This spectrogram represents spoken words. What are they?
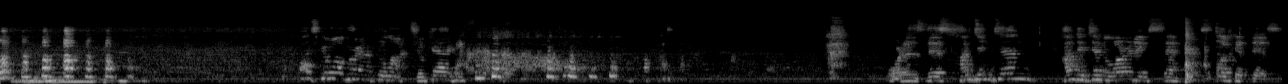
Okay. Let's go over after lunch, okay? What is this? Huntington? Huntington Learning Centers. Look at this.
